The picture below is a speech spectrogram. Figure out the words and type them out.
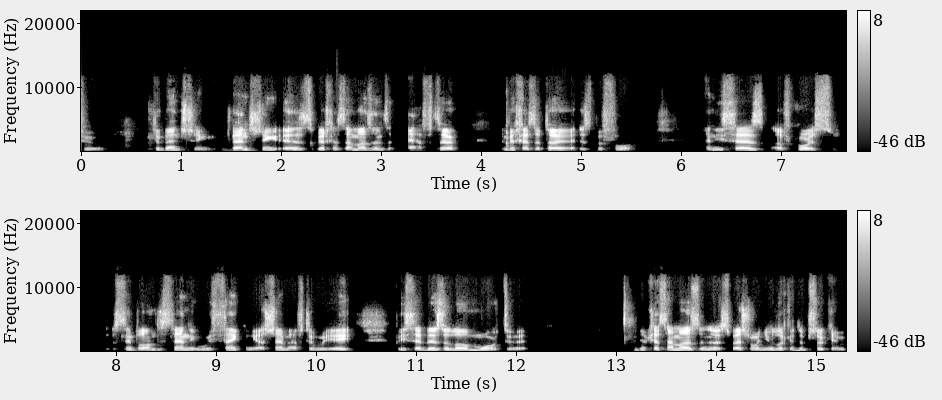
to to benching. Benching is Birchas Hamazon's after, and Birchas HaTorah is before. And he says, of course, simple understanding, we're thanking Hashem after we ate. But he said there's a little more to it. Birchas Hamazon, especially when you look at the psukim,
